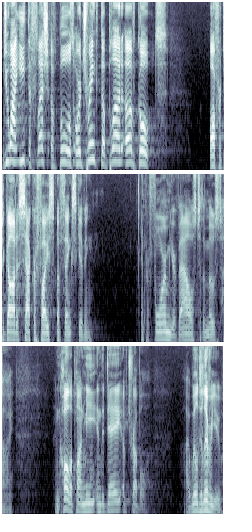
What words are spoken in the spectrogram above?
Do I eat the flesh of bulls or drink the blood of goats? Offer to God a sacrifice of thanksgiving and perform your vows to the Most High, and call upon me in the day of trouble. I will deliver you,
